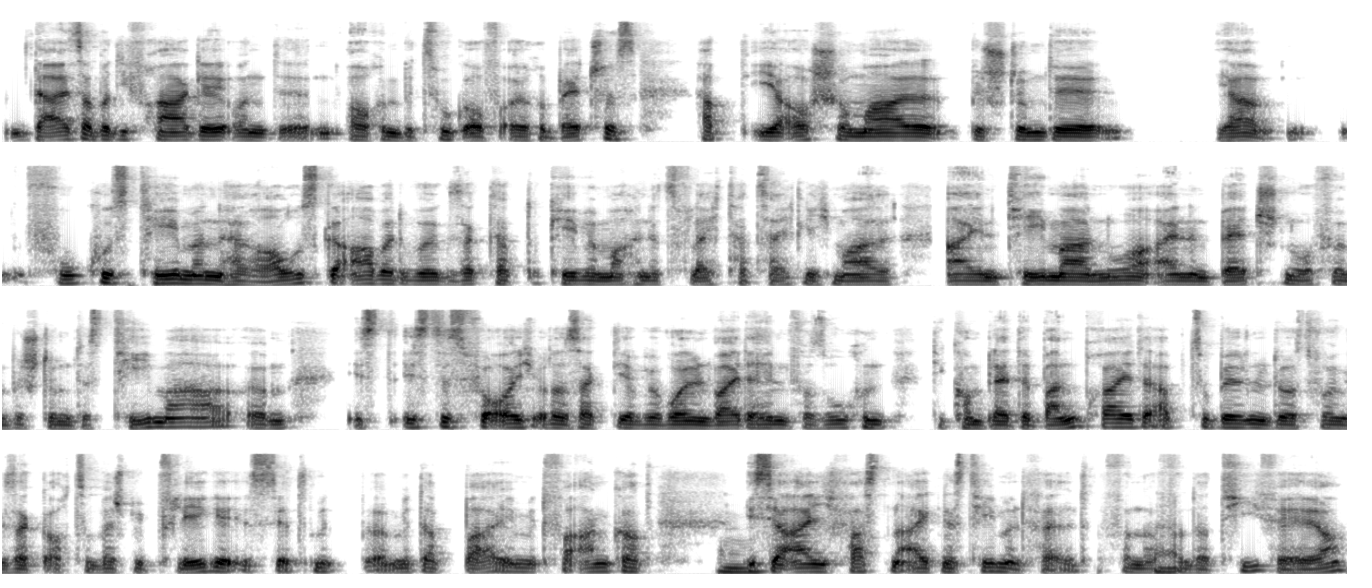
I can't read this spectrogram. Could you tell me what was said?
Da ist aber die Frage und äh, auch in Bezug auf eure Badges, habt ihr auch schon mal bestimmte ja, Fokusthemen herausgearbeitet, wo ihr gesagt habt, okay, wir machen jetzt vielleicht tatsächlich mal ein Thema, nur einen Badge, nur für ein bestimmtes Thema. Ähm, ist, ist es für euch oder sagt ihr, wir wollen weiterhin versuchen, die komplette Bandbreite abzubilden? Du hast vorhin gesagt, auch zum Beispiel Pflege ist jetzt mit, äh, mit dabei, mit verankert. Mhm. Ist ja eigentlich fast ein eigenes Themenfeld von der, ja. von der Tiefe her.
